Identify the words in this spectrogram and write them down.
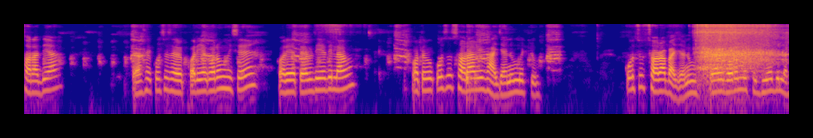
ছড়া দিয়া। তারপরে কচু করিয়া গরম হয়েছে করিয়া তেল দিয়ে দিলাম। প্রথমে কচু ছড়া আমি ভাজা নিম একটু। কচু ছড়া ভাজা তেল গরম হয়েছে দিয়ে দিলাম।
